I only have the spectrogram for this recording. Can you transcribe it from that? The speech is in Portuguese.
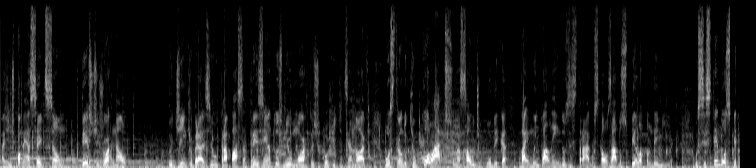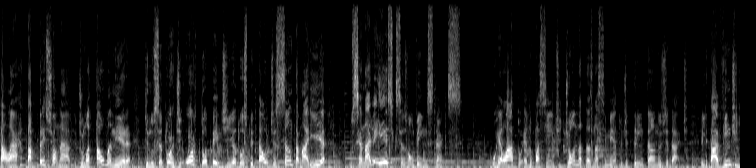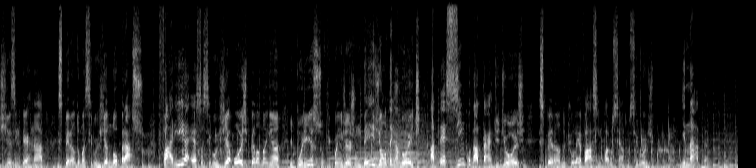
A gente começa a edição deste jornal do dia em que o Brasil ultrapassa 300 mil mortos de Covid-19, mostrando que o colapso na saúde pública vai muito além dos estragos causados pela pandemia. O sistema hospitalar está pressionado de uma tal maneira que no setor de ortopedia do Hospital de Santa Maria, o cenário é esse que vocês vão ver em instantes. O relato é do paciente Jonatas Nascimento, de 30 anos de idade. Ele está há 20 dias internado, esperando uma cirurgia no braço. Faria essa cirurgia hoje pela manhã e por isso ficou em jejum desde ontem à noite até 5 da tarde de hoje, esperando que o levassem para o centro cirúrgico. E nada.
